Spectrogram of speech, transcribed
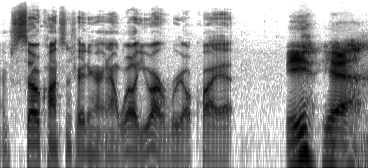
I'm so concentrating right now. Will, you are real quiet. Me? Yeah.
